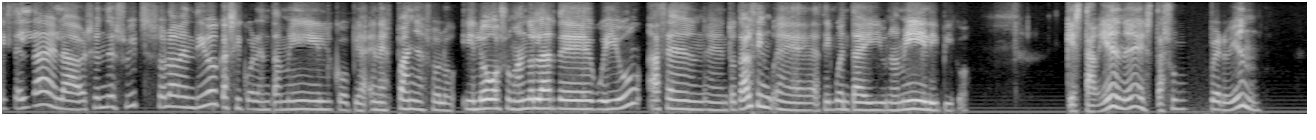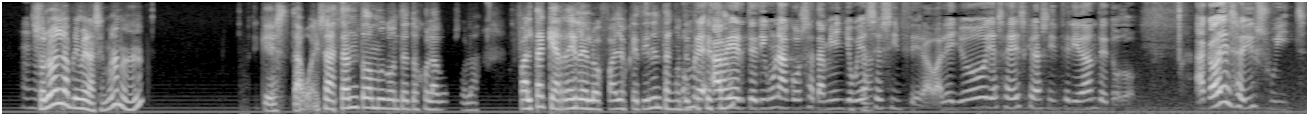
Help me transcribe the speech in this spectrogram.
El Zelda en la versión de Switch solo ha vendido casi 40.000 copias, en España solo. Y luego sumando las de Wii U, hacen en total eh, 51.000 y pico. Que está bien, ¿eh? Está súper bien. Solo en la primera semana, ¿eh? Que está guay. O sea, están todos muy contentos con la consola. Falta que arreglen los fallos que tienen tan contentos Hombre, que a están. ver, te digo una cosa también, yo voy a ser sincera, ¿vale? Yo ya sabéis que la sinceridad ante todo. Acaba de salir Switch.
